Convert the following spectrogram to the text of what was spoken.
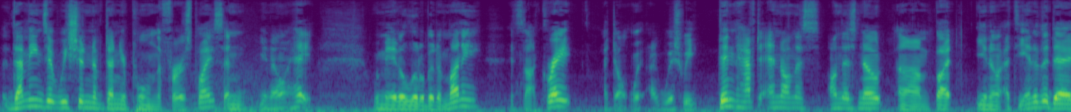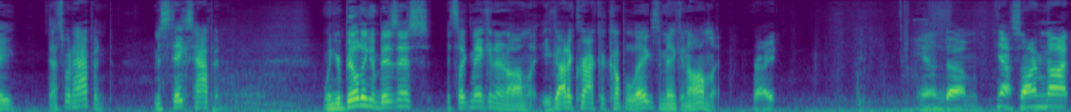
that means that we shouldn't have done your pool in the first place. And, you know, hey, we made a little bit of money. It's not great. I don't, I wish we didn't have to end on this, on this note. Um, but, you know, at the end of the day, that's what happened. Mistakes happen. When you're building a business, it's like making an omelet. You got to crack a couple eggs to make an omelet, right? And, um, yeah, so I'm not,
